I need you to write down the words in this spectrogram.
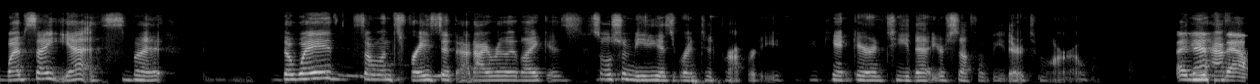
website? Yes, but the way someone's phrased it that I really like is social media is rented property. You can't guarantee that your stuff will be there tomorrow. And that's valid.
